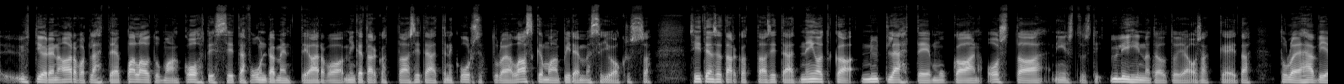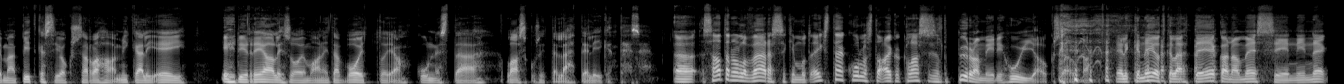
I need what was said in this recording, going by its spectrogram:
yhtiöiden arvot lähtee palautumaan kohti sitä fundamenttiarvoa, mikä tarkoittaa sitä, että ne kurssit tulee laskemaan pidemmässä juoksussa. Siten se tarkoittaa sitä, että ne, jotka nyt lähtee mukaan ostaa niin sanotusti ylihinnoiteltuja osakkeita, tulee häviämään pitkässä juoksussa rahaa, mikäli ei ehdi realisoimaan niitä voittoja, kunnes tämä lasku sitten lähtee liikenteeseen. Ö, saatan olla väärässäkin, mutta eikö tämä kuulosta aika klassiselta pyramidihuijaukselta? Eli ne, jotka lähtee ekana messiin, niin ne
